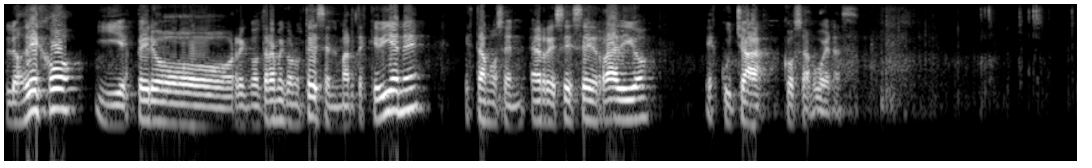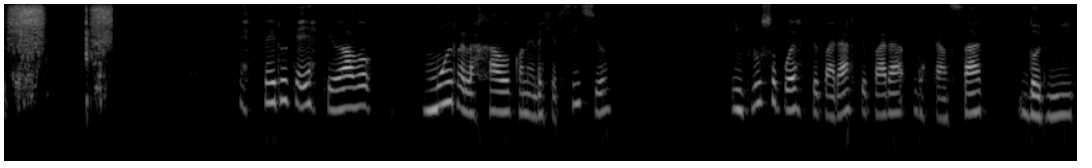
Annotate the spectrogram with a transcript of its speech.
los dejo y espero reencontrarme con ustedes el martes que viene. Estamos en RCC Radio. Escucha cosas buenas. Espero que hayas quedado muy relajado con el ejercicio Incluso puedes prepararte para descansar, dormir.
